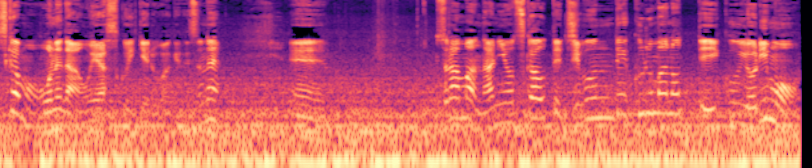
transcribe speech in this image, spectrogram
しかもお値段お安く行けるわけですよね。えーそれはまあ何を使うって自分で車乗っていくよりも、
